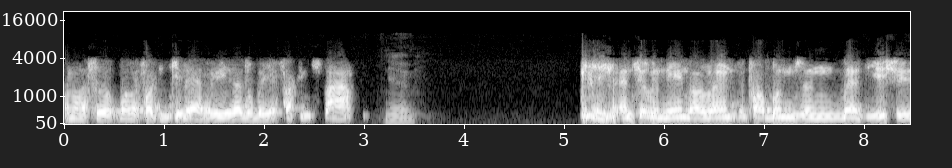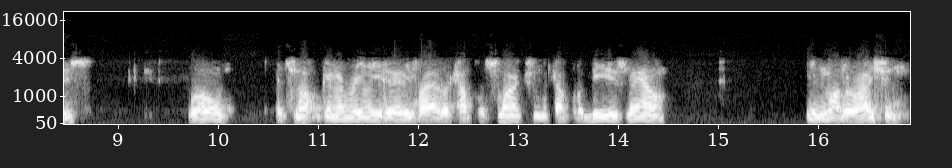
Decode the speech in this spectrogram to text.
And I thought, well, if I can get out of here, that'll be a fucking start. yeah, Until in the end, I learned the problems and learned the issues. Well, it's not going to really hurt if I have a couple of smokes and a couple of beers now. in moderation.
